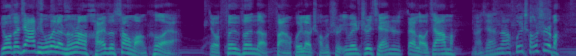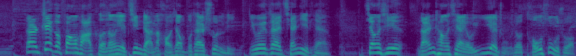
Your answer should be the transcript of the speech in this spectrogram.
有的家庭为了能让孩子上网课呀，就纷纷的返回了城市，因为之前是在老家嘛，那现在那回城市吧。但是这个方法可能也进展的好像不太顺利，因为在前几天，江西南昌县有业主就投诉说，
